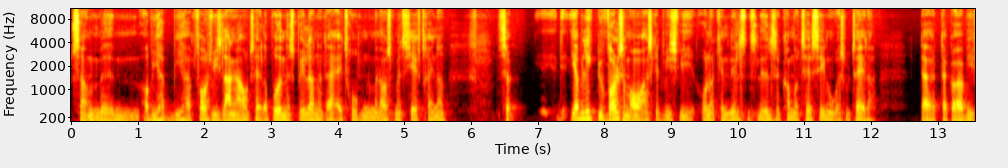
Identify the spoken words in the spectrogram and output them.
som øhm, og vi har, vi har forholdsvis lange aftaler, både med spillerne, der er i truppen, men også med cheftræneren. Så jeg vil ikke blive voldsomt overrasket, hvis vi under Kent Nielsens ledelse kommer til at se nogle resultater, der, der gør, at vi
